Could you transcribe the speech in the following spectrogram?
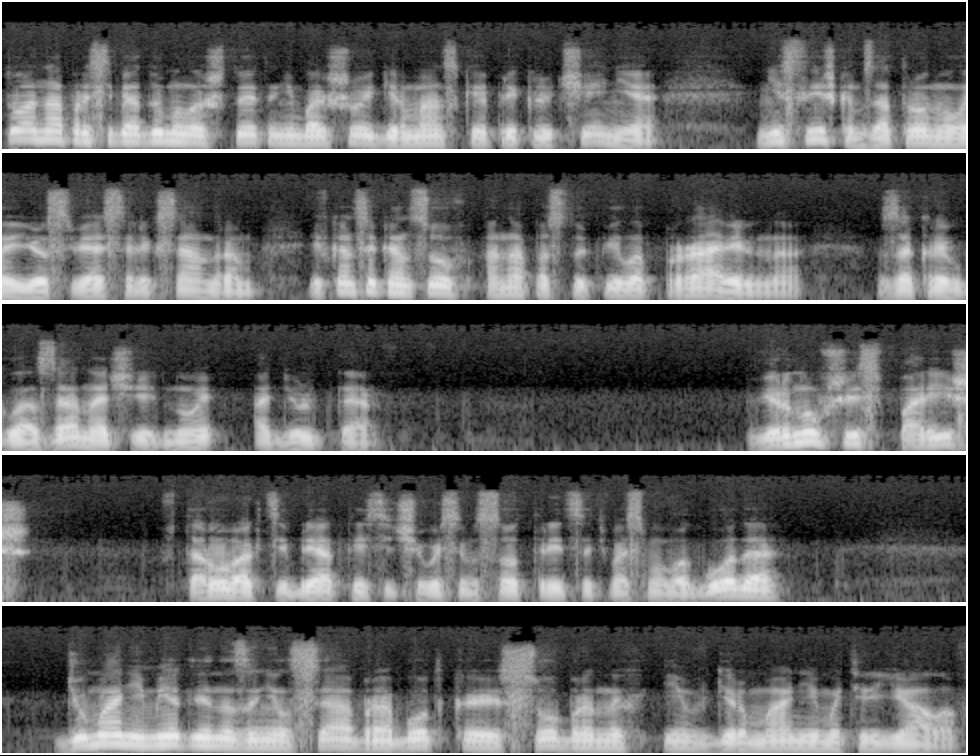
то она про себя думала, что это небольшое германское приключение не слишком затронуло ее связь с Александром, и в конце концов она поступила правильно, закрыв глаза на очередной адюльтер. Вернувшись в Париж 2 октября 1838 года, Дюма немедленно занялся обработкой собранных им в Германии материалов.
